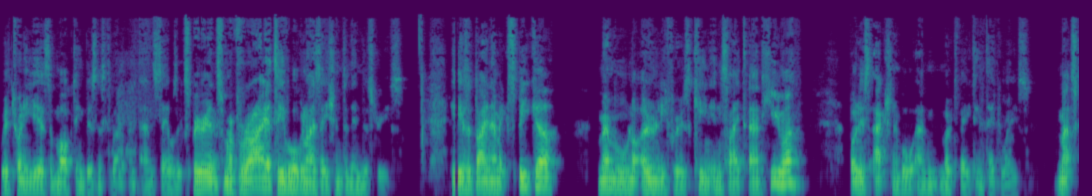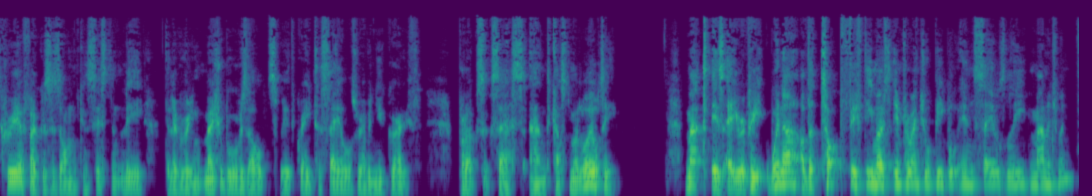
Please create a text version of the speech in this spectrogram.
with 20 years of marketing, business development, and sales experience from a variety of organizations and industries. He is a dynamic speaker, memorable not only for his keen insight and humor, but his actionable and motivating takeaways. Matt's career focuses on consistently delivering measurable results with greater sales, revenue growth, product success, and customer loyalty. Matt is a repeat winner of the top 50 most influential people in sales lead management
